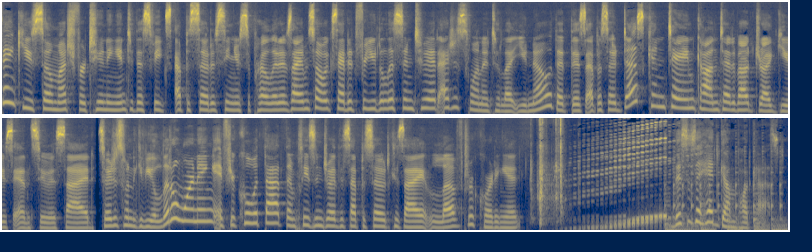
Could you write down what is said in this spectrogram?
Thank you so much for tuning into this week's episode of Senior Superlatives. I am so excited for you to listen to it. I just wanted to let you know that this episode does contain content about drug use and suicide. So I just want to give you a little warning. If you're cool with that, then please enjoy this episode because I loved recording it. This is a headgum podcast.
